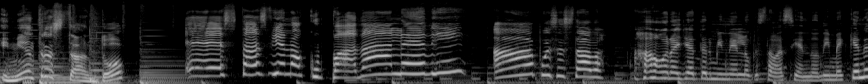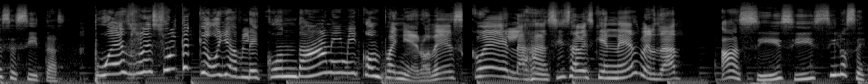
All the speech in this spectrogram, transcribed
Y mientras tanto, ¿Estás bien ocupada, Lady? Ah, pues estaba. Ahora ya terminé lo que estaba haciendo. Dime, ¿qué necesitas? Pues resulta que hoy hablé con Dani, mi compañero de escuela. Sí sabes quién es, ¿verdad? Ah, sí, sí, sí lo sé.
